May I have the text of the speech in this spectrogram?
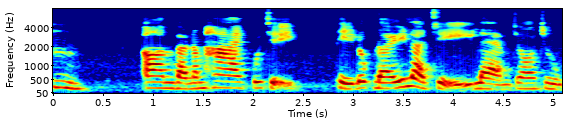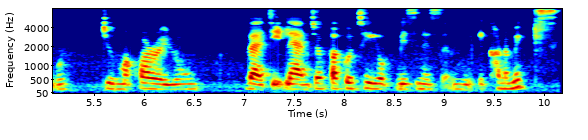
Ừ. um, vào năm 2 của chị. Thì lúc đấy là chị làm cho trường của trường Macquarie luôn. Và chị làm cho Faculty of Business and Economics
